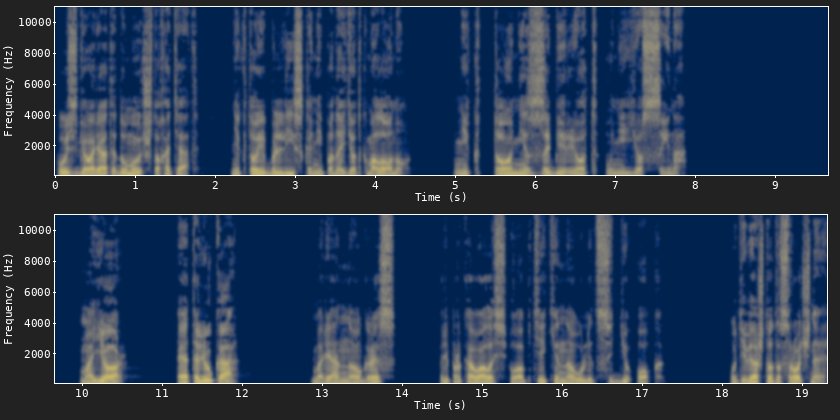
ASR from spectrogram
Пусть говорят и думают, что хотят. Никто и близко не подойдет к Малону. Никто не заберет у нее сына. «Майор, это Люка!» Марианна Огресс припарковалась у аптеки на улице Дюок. «У тебя что-то срочное?»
